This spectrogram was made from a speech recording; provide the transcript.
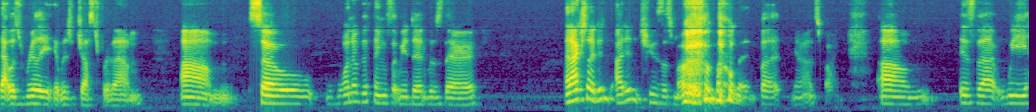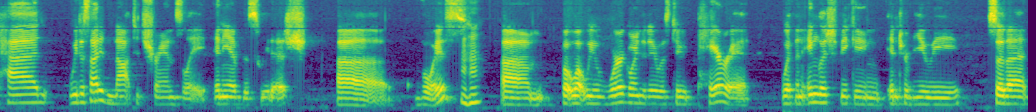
That was really it was just for them. Um, so one of the things that we did was there and actually I didn't I didn't choose this moment, but you know it's fine. Um, is that we had we decided not to translate any of the Swedish uh, voice, mm-hmm. um, but what we were going to do was to pair it with an English speaking interviewee, so that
